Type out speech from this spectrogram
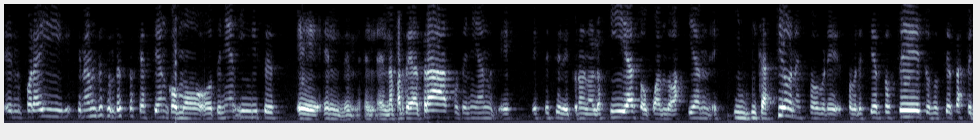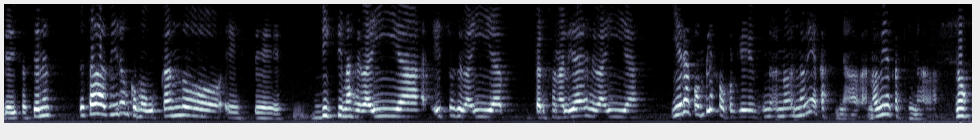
en, por ahí, generalmente son textos que hacían como, o tenían índices eh, en, la parte de atrás, o tenían eh, especie de cronologías, o cuando hacían eh, indicaciones sobre, sobre ciertos hechos o ciertas periodizaciones. Yo estaba, vieron, como buscando este, víctimas de Bahía, hechos de Bahía, personalidades de Bahía, y era complejo porque no, no, no, había casi nada, no había casi nada, no.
